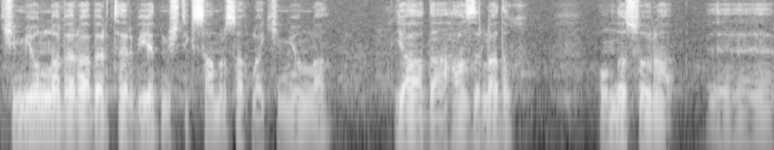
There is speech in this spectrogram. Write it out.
Kimyonla beraber terbiye etmiştik. Samırsakla kimyonla. Yağda hazırladık. Ondan sonra eee,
